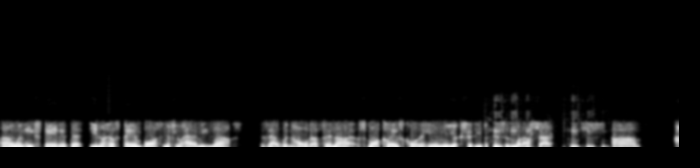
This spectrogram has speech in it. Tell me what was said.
uh, when he stated that you know he'll stay in Boston if you'll have me. Now, that wouldn't hold up in a small claims court here in New York City, but this is what I'll say. Um, I,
